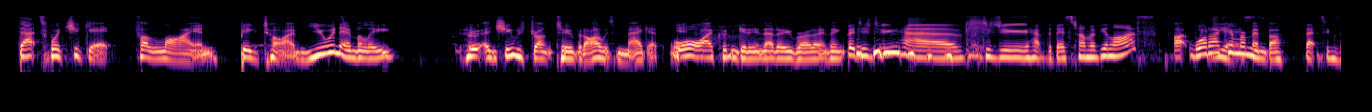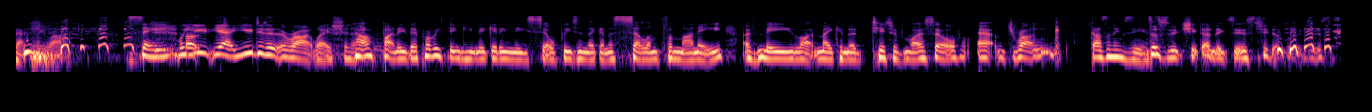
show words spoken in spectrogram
"That's what you get for lying, big time." You and Emily, who and she was drunk too, but I was maggot. Oh, I couldn't get in that Uber. I don't think. But did you have did you have the best time of your life? Uh, what I can remember. That's exactly right. See, well, you, yeah, you did it the right way, Chanel. How funny. They're probably thinking they're getting these selfies and they're going to sell them for money of me like making a tit of myself out drunk. Doesn't exist. Doesn't, she doesn't exist. She doesn't exist.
